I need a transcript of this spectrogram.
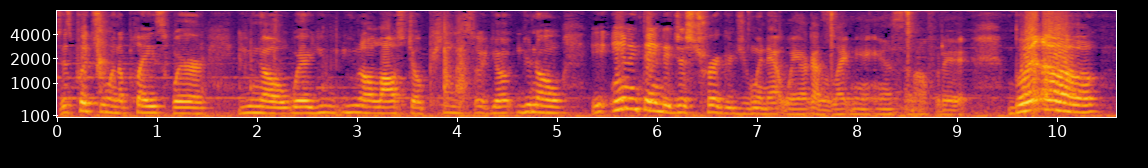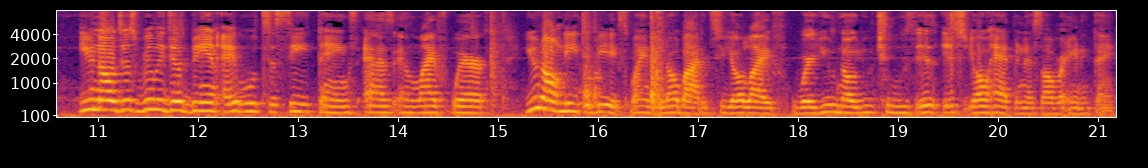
just put you in a place where you know where you you know lost your peace or your you know anything that just triggered you in that way. I gotta light me an incense off of that. But uh you know, just really just being able to see things as in life where you don't need to be explaining nobody to your life where you know you choose it's, it's your happiness over anything.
